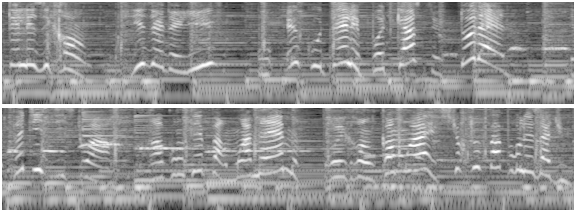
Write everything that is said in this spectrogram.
Arrêtez les écrans, lisez des livres ou écoutez les podcasts d'Oden. Des petites histoires racontées par moi-même pour les grands comme moi et surtout pas pour les adultes.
